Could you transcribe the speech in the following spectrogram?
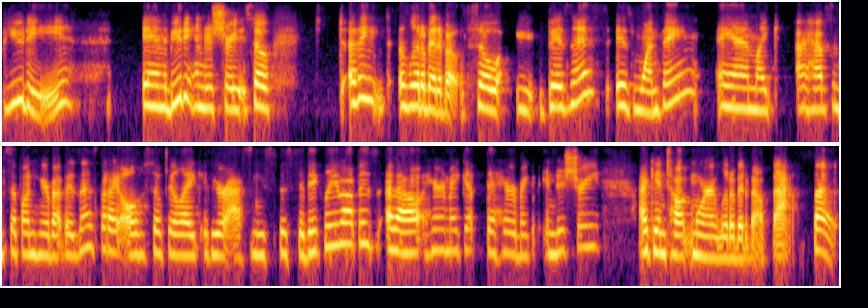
beauty in the beauty industry. So I think a little bit of both. So business is one thing, and like I have some stuff on here about business, but I also feel like if you're asking me specifically about biz about hair and makeup, the hair and makeup industry, I can talk more a little bit about that. But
